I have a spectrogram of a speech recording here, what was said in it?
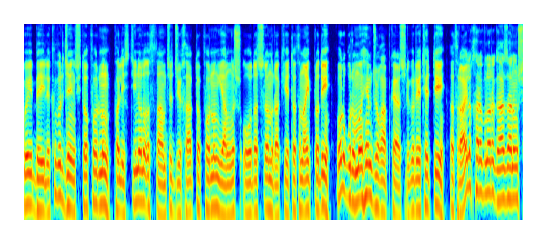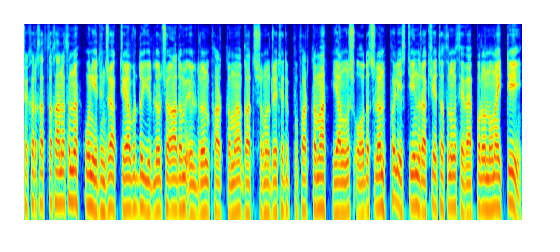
we beýleki bir jeňçi toparynyň, Palestinaly Yslamçy jihad toparynyň ýalňyş od açylan raketasyny aýyplady. Ol gurama hem jogapkärçiligi ret etdi. Ysraýyl harbylary Gazanyň şäher hassahanasynda on ýedinji oktýabrda ýüzlerçe adamy öldüren partlama artykçylygyny ret edip, bu partlama ýalňyş od açylan palestin raketasynyň sebäp bolandygyny aýtdy.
